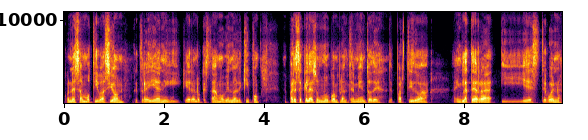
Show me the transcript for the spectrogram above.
con esa motivación que traían y, que era lo que estaba moviendo al equipo. Me parece que le hace un muy buen planteamiento de partido a, a Inglaterra y este bueno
